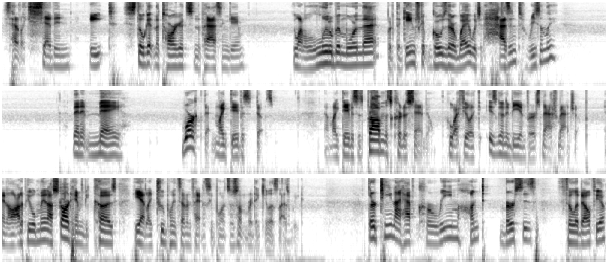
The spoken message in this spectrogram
He's had like seven, eight, still getting the targets in the passing game. You want a little bit more than that, but if the game script goes their way, which it hasn't recently, then it may work that Mike Davis does. Now, Mike Davis's problem is Curtis Samuel, who I feel like is going to be in for a smash matchup. And a lot of people may not start him because he had like 2.7 fantasy points or something ridiculous last week. 13, I have Kareem Hunt versus Philadelphia.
